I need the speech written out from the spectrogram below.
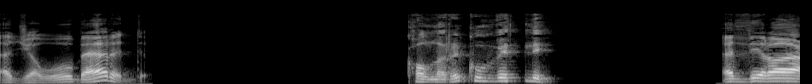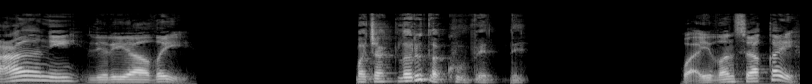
الجو بارد Kolları kuvvetli. الذراعان لرياضي Bacakları da kuvvetli. وأيضا ساقيه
